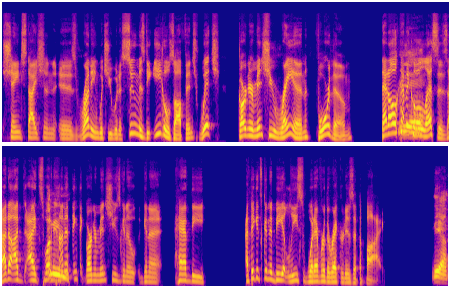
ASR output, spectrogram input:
Shane Steichen is running, which you would assume is the Eagles' offense, which Gardner Minshew ran for them. That all kind of yeah. coalesces. I, I, I, I, I mean, kind of think that Gardner Minshew is gonna gonna have the. I think it's to be at least whatever the record is at the bye. Yeah,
